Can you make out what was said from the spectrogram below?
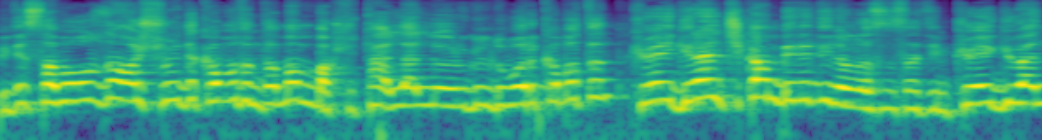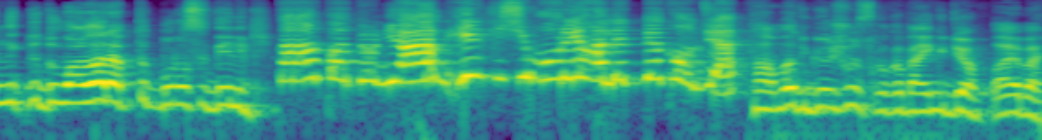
Bir de sabah olduğu zaman şurayı da kapatın tamam? Bak şu tellerle örgülü duvarı kapatın. Köye giren çıkan beni değil anasını satayım. Köye güvenlikli duvarlar yaptık burası delik. Tamam patron ya ilk işim orayı halletmek olacak. Tamam hadi görüşürüz Koko ben gidiyorum. Bay bay.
